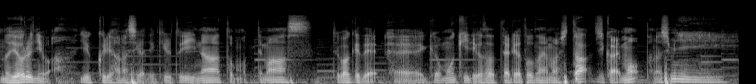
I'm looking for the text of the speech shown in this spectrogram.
の夜にはゆっくり話ができるといいなと思ってます。というわけで、えー、今日も聞いてくださってありがとうございました。次回も楽しみに。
